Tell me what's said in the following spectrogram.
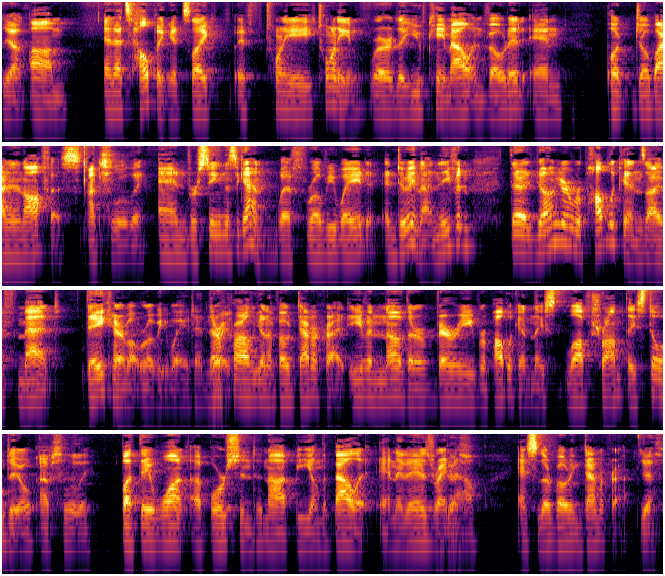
Yeah. Um, and that's helping. It's like if 2020, where the youth came out and voted and put Joe Biden in office. Absolutely. And we're seeing this again with Roe v. Wade and doing that. And even the younger Republicans I've met, they care about Roe v. Wade, and they're Right. probably going to vote Democrat, even though they're very Republican. They love Trump, they still do, Absolutely. but they want abortion to not be on the ballot, and it is right Yes. now. And so they're voting Democrat. Yes.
